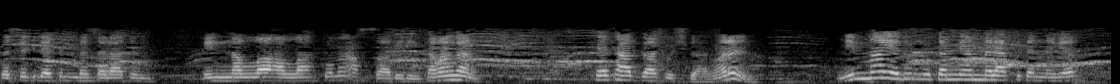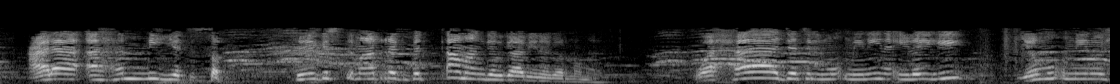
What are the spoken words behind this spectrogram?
በስግደትም በሰላትም ኢነላህ አላህ እኮ መዐ አሳቢሪን ከማን ጋር ነው ከታጋሾች ጋር ማለት ነው ሚማ የዱሉ ከሚያመላክተን ነገር አላ አህምየት ሰብር ትዕግስት ማድረግ በጣም አንገብጋቢ ነገር ነው ማለት ነው ወሓጀት ልሙእሚኒነ ኢለይህ የሙእሚኖች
